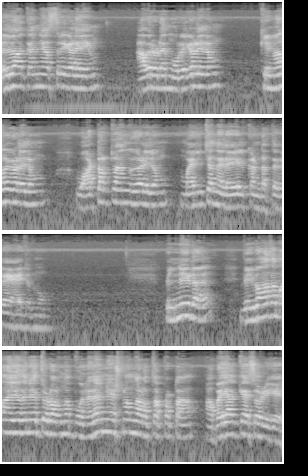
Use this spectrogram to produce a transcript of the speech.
എല്ലാ കന്യാസ്ത്രീകളെയും അവരുടെ മുറികളിലും കിണറുകളിലും വാട്ടർ ടാങ്കുകളിലും മരിച്ച നിലയിൽ കണ്ടെത്തുകയായിരുന്നു. പിന്നീട് വിവാദമായതിനെ തുടർന്ന് പുനരന്വേഷണം നടത്തപ്പെട്ട അഭയ കേസ് ഒഴികെ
